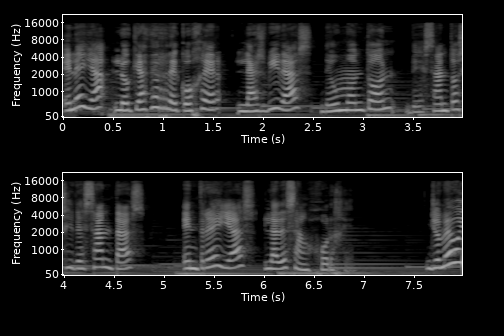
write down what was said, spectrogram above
En ella lo que hace es recoger las vidas de un montón de santos y de santas, entre ellas la de San Jorge. Yo me voy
